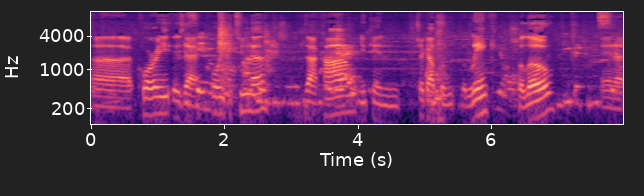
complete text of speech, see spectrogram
Uh, Cory is at CoryKatuna.com. You can check out the, the link below and uh,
